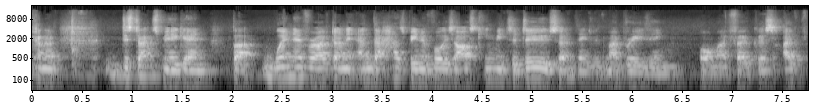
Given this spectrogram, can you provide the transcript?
kind of distracts me again. But whenever I've done it, and there has been a voice asking me to do certain things with my breathing or my focus, I've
